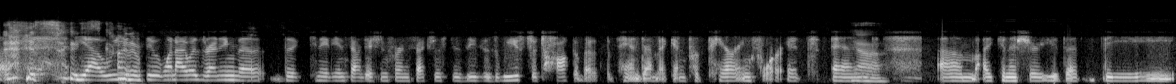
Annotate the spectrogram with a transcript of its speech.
it's, it's yeah, we used of, to. When I was running the the Canadian Foundation for Infectious Diseases, we used to talk about the pandemic and preparing for it. And yeah. um, I can assure you that the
